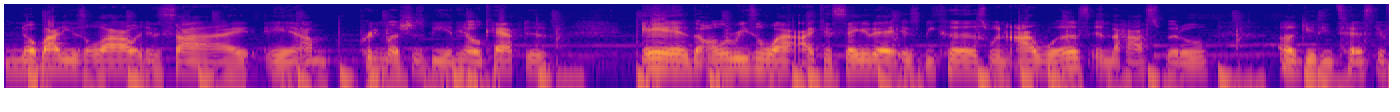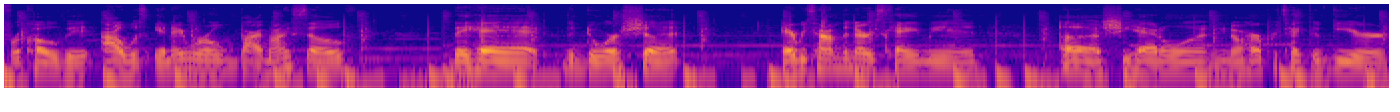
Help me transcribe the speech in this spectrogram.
nobody is allowed inside and I'm pretty much just being held captive. And the only reason why I can say that is because when I was in the hospital uh, getting tested for COVID, I was in a room by myself. They had the door shut. Every time the nurse came in, uh, she had on, you know, her protective gear.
